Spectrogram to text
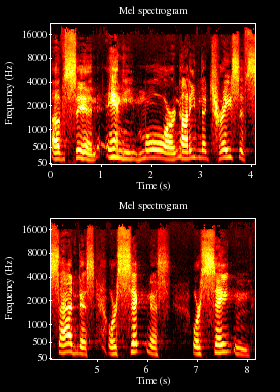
of sin anymore, not even a trace of sadness or sickness or Satan.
